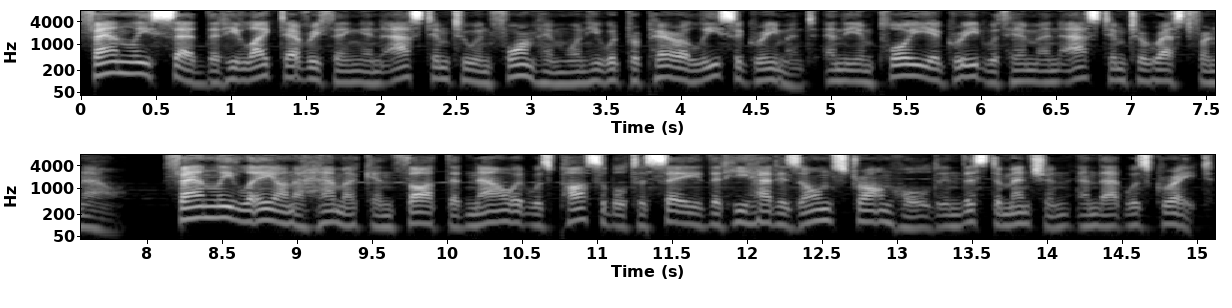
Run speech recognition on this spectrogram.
Fan said that he liked everything and asked him to inform him when he would prepare a lease agreement and the employee agreed with him and asked him to rest for now. Fan lay on a hammock and thought that now it was possible to say that he had his own stronghold in this dimension and that was great.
